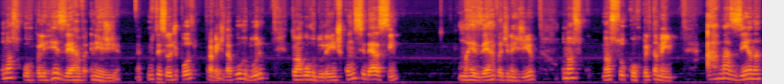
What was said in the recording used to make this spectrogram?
O nosso corpo ele reserva energia né, no tecido adiposo através da gordura. Então a gordura a gente considera assim uma reserva de energia. O nosso, nosso corpo ele também armazena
